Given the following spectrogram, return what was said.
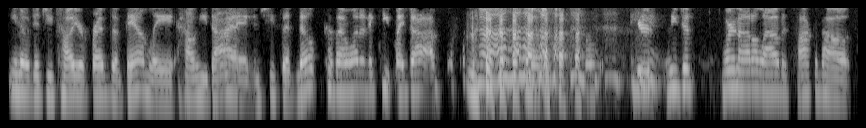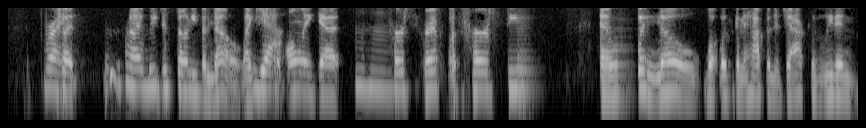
you know, did you tell your friends and family how he died? And she said, nope, because I wanted to keep my job. So you're, we just we're not allowed to talk about right. but time we just don't even know like Yeah. she'll only get Mhm. her script with her scenes and we wouldn't know what was going to happen to Jack because we didn't.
